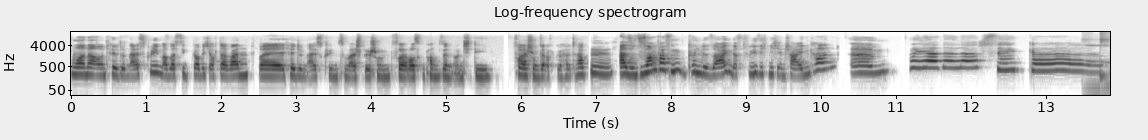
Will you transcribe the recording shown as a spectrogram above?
Warner und Hilton Ice Cream. Aber es liegt, glaube ich, auch daran, weil Hilton Ice Cream zum Beispiel schon vorher rausgekommen sind und ich die vorher schon sehr oft gehört habe. Mhm. Also zusammenfassend können wir sagen, dass Tree sich nicht entscheiden kann. Ähm, We are the lovesick girls.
